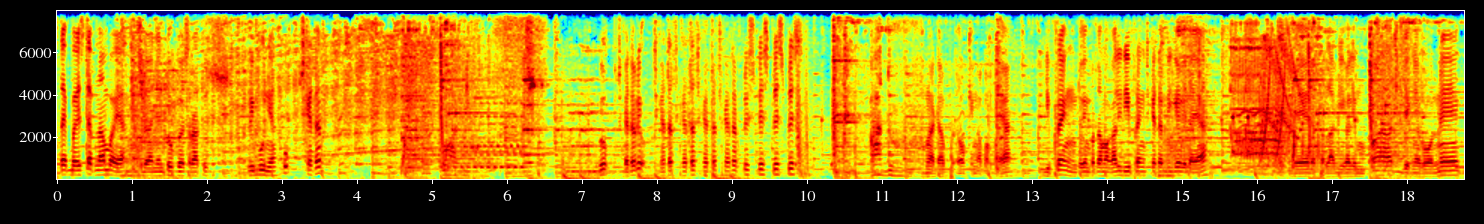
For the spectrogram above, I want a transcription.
Step by step nambah ya. Udah nyentuh ke 100 ribunya. Uh, scatter. Yuk scatter yuk. Scatter scatter scatter please please please please aduh nggak dapet. Oke nggak apa-apa ya. Di prank untuk yang pertama kali di prank scatter 3 kita ya. Oke dapat lagi kali 4 jacknya connect.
